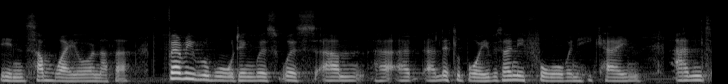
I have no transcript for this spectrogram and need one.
in some way or another. Very rewarding was, was um, a, a little boy, he was only four when he came and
